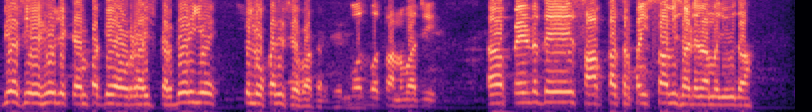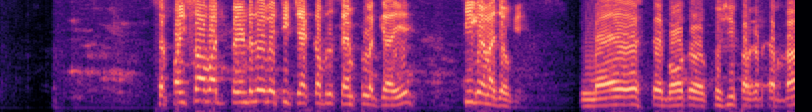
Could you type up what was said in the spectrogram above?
ਵੀ ਅਸੀਂ ਇਹੋ ਜਿਹੇ ਕੈਂਪ ਅੱਗੇ ਆਰਗੇਨਾਈਜ਼ ਕਰਦੇ ਰਹੀਏ ਤੇ ਲੋਕਾਂ ਦੀ ਸੇਵਾ ਕਰਦੇ ਰਹੀਏ। ਬਹੁਤ ਬਹੁਤ ਧੰਨਵਾਦ ਜੀ। ਪਿੰਡ ਦੇ ਸਾਬਕਾ ਸਰਪੰਚ ਸਾਹਿਬ ਵੀ ਸਾਡੇ ਨਾਲ ਮੌਜੂਦ ਆ। ਸਰਪੰਚ ਸਾਹਿਬ ਅੱਜ ਪਿੰਡ ਦੇ ਵਿੱਚ ਹੀ ਚੈੱਕਅਪ ਕੈਂਪ ਲੱਗਿਆ ਏ। ਕੀ ਕਹਿਣਾ ਚਾਹੋਗੇ? ਮੈਂ ਇਸ ਤੇ ਬਹੁਤ ਖੁਸ਼ੀ ਪ੍ਰਗਟ ਕਰਦਾ।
